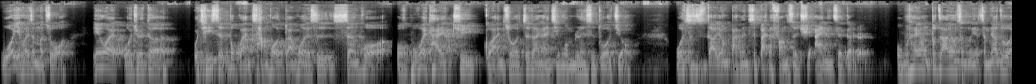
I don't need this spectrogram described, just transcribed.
我也会这么做，因为我觉得我其实不管长或短，或者是深或，我不会太去管说这段感情我们认识多久，我只知道用百分之百的方式去爱你这个人。我不太用，不知道用什么，什么叫做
